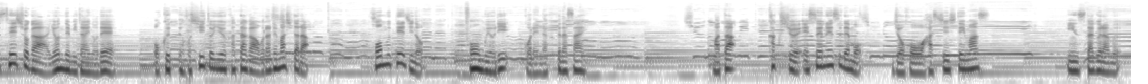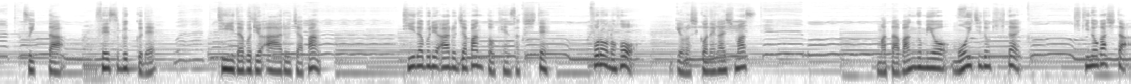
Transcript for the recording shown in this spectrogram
聖書が読んでみたいので送ってほしいという方がおられましたらホームページのフォームよりご連絡ください。また各種 SNS でも情報を発信しています。インスタグラム、ツイッター、フェイスブックで TWR ジャパン TWR ジャパンと検索してフォローの方よろしくお願いします。また番組をもう一度聞きたい聞き逃した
